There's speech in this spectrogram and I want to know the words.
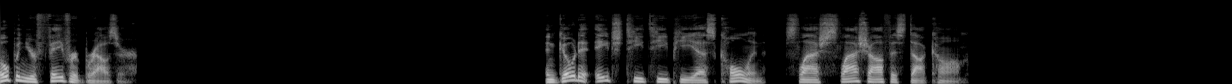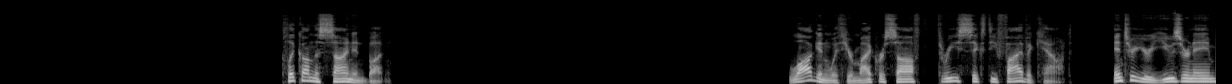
Open your favorite browser and go to https colon slash slash office.com. Click on the Sign In button. Log in with your Microsoft 365 account. Enter your username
